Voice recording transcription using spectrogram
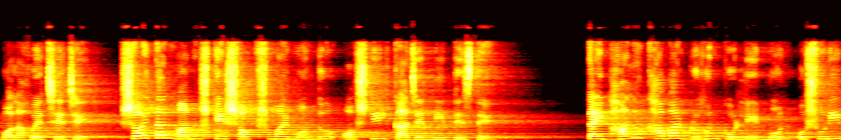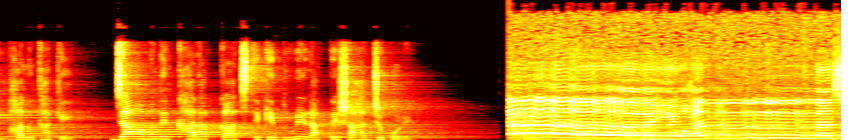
বলা হয়েছে যে শয়তান মানুষকে সবসময় মন্দ অশ্লীল কাজের নির্দেশ দেয় তাই ভালো খাবার গ্রহণ করলে মন ও শরীর ভালো থাকে যা আমাদের খারাপ কাজ থেকে দূরে রাখতে সাহায্য করে أيها الناس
